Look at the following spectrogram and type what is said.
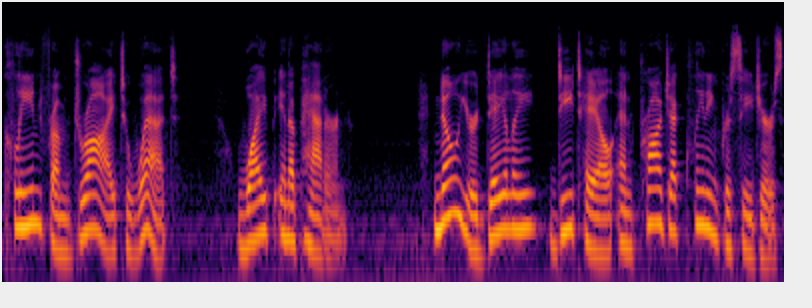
clean from dry to wet, wipe in a pattern. Know your daily, detail, and project cleaning procedures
